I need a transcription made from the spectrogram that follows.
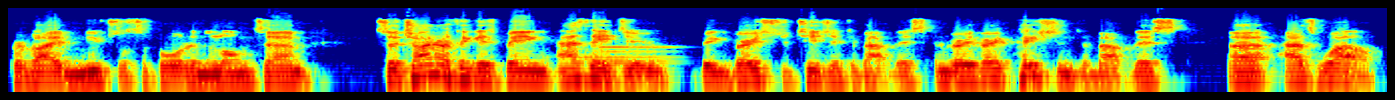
provide mutual support in the long term? So China, I think, is being as they do, being very strategic about this and very very patient about this uh, as well.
